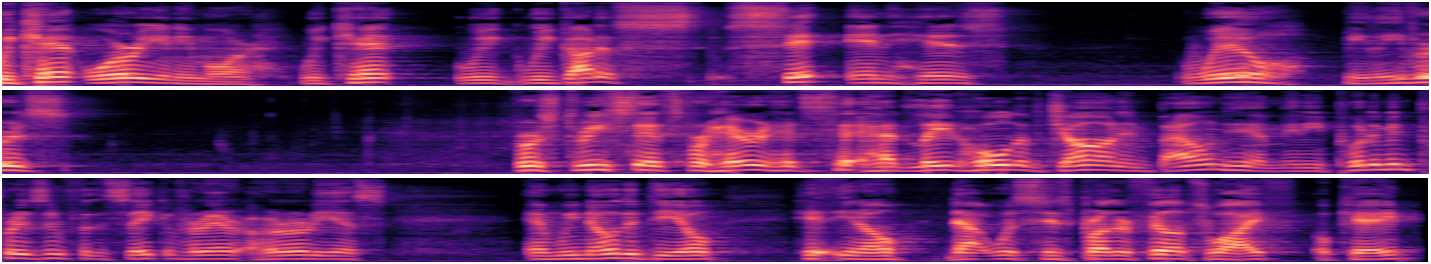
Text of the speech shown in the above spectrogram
We can't worry anymore. We can't we we got to s- sit in his will believers Verse 3 says, For Herod had, had laid hold of John and bound him, and he put him in prison for the sake of Herodias. And we know the deal. He, you know, that was his brother Philip's wife, okay?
